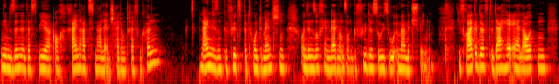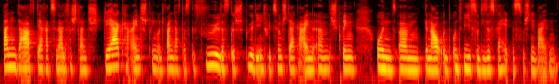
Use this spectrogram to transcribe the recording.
in dem Sinne, dass wir auch rein rationale Entscheidungen treffen können. Nein, wir sind gefühlsbetonte Menschen und insofern werden unsere Gefühle sowieso immer mitschwingen. Die Frage dürfte daher eher lauten, wann darf der rationale Verstand stärker einspringen und wann darf das Gefühl, das Gespür, die Intuition stärker einspringen und ähm, genau und, und wie ist so dieses Verhältnis zwischen den beiden.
